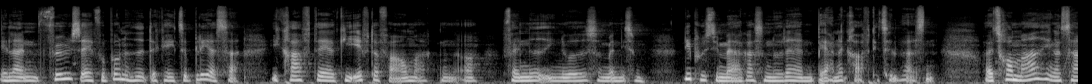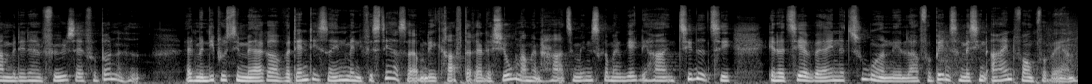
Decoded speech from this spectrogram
eller en følelse af forbundethed, der kan etablere sig i kraft af at give efter for afmagten og falde ned i noget, som man ligesom lige pludselig mærker som noget, der er en bærende kraft i tilværelsen. Og jeg tror meget hænger sammen med det der en følelse af forbundethed. At man lige pludselig mærker, hvordan det så ind manifesterer sig, om det er kraft af relationer, man har til mennesker, man virkelig har en tillid til, eller til at være i naturen, eller forbinde sig med sin egen form for væren.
